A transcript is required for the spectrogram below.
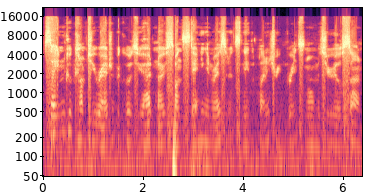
Satan could come to Urantia because you had no sun standing in residence, neither planetary prince nor material sun.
